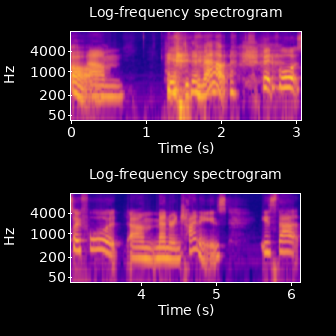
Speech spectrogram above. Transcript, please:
Oh, Um, to dig them out. but for so for um, Mandarin Chinese, is that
